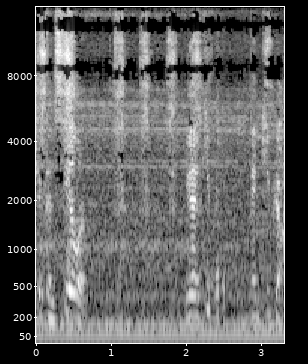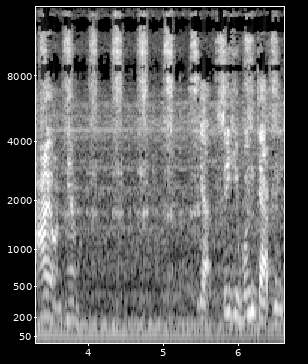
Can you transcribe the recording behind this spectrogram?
Chicken stealer. You gotta keep, you gotta keep your eye on him. Yeah, see, he winked at me.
